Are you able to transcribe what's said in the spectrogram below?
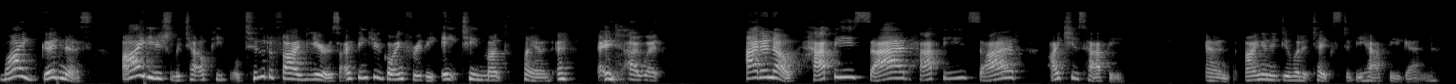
My goodness, I usually tell people two to five years. I think you're going for the 18 month plan. And I, I went, I don't know, happy, sad, happy, sad. I choose happy. And I'm going to do what it takes to be happy again.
